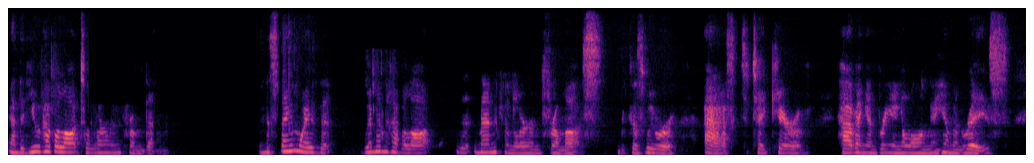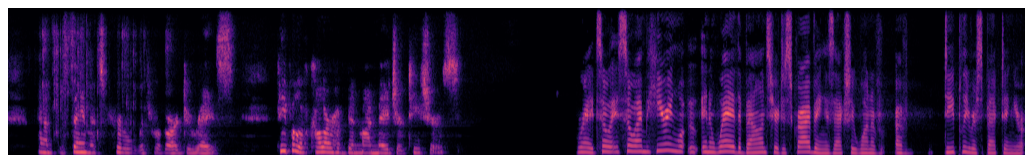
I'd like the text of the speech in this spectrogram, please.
and that you have a lot to learn from them. In the same way that women have a lot that men can learn from us, because we were asked to take care of having and bringing along the human race. And the same is true with regard to race people of color have been my major teachers. Right. So, so I'm hearing, in a way, the balance you're describing is actually one of of deeply respecting your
